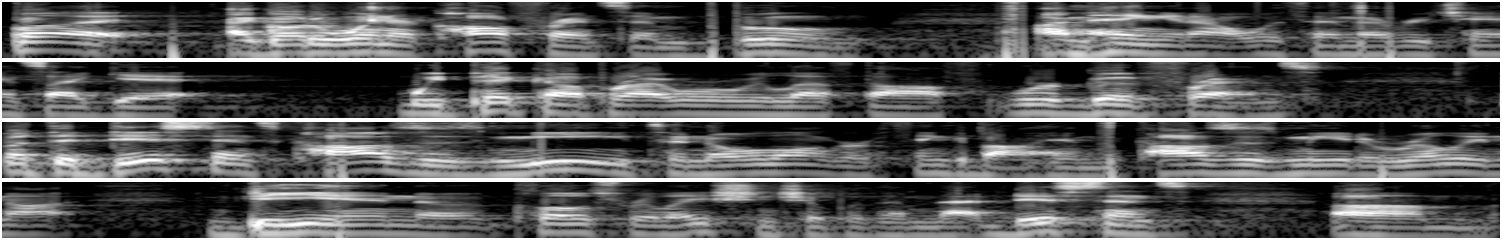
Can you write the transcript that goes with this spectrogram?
But I go to winter conference and boom, I'm hanging out with him every chance I get. We pick up right where we left off. We're good friends. But the distance causes me to no longer think about him. It causes me to really not be in a close relationship with him. That distance um,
